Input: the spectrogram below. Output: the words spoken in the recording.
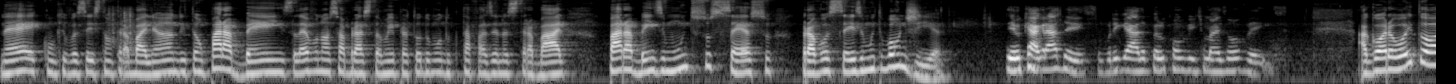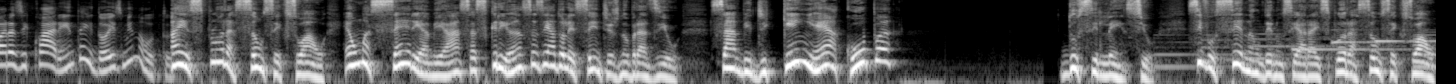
né, com que vocês estão trabalhando. Então, parabéns. Leva o nosso abraço também para todo mundo que está fazendo esse trabalho. Parabéns e muito sucesso para vocês e muito bom dia. Eu que agradeço. Obrigada pelo convite mais uma vez. Agora 8 horas e 42 minutos. A exploração sexual é uma séria ameaça às crianças e adolescentes no Brasil. Sabe de quem é a culpa? Do silêncio. Se você não denunciar a exploração sexual,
